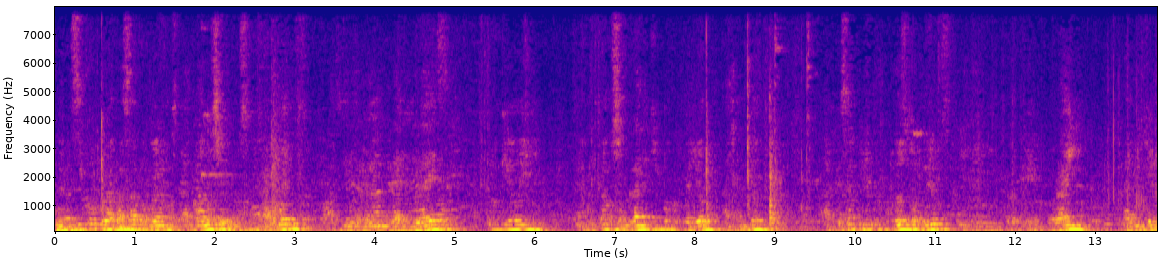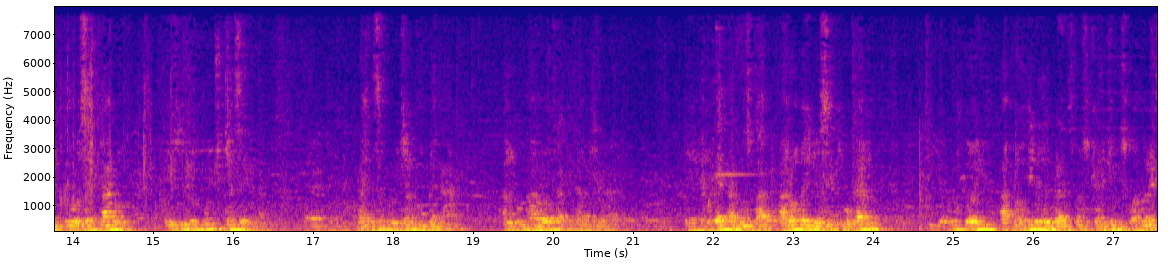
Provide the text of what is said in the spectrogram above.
Pero así como la pasamos, bueno, nos ganamos y nos buenos. La realidad es. Creo que hoy enfrentamos a un gran equipo como yo, a campeón, que están pidiendo dos torneos y creo que por ahí también quieren debo ser claro. Ellos tuvieron mucha chance de ganar. Eh, Por ahí desaprovecharon un penal, alguna otra que también eh, paró y ellos se equivocaron. Y yo creo que hoy aplaudir el gran esfuerzo que han hecho mis jugadores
